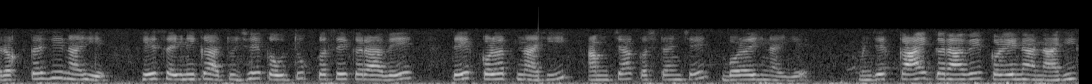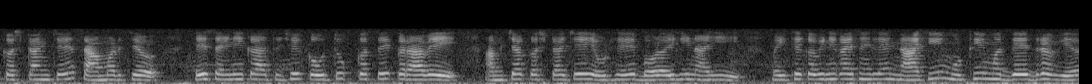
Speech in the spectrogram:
रक्तही नाही हे सैनिका तुझे कौतुक कसे करावे ते कळत नाही. आमच्या कष्टांचे बळही नाहीये. म्हणजे काय करावे कळेना नाही कष्टांचे सामर्थ्य. हे सैनिका तुझे कौतुक कसे करावे? आमच्या कष्टाचे एवढे बळही नाही. मग इथे कवीने काय सांगितले? नाही मुठीमध्ये द्रव्य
